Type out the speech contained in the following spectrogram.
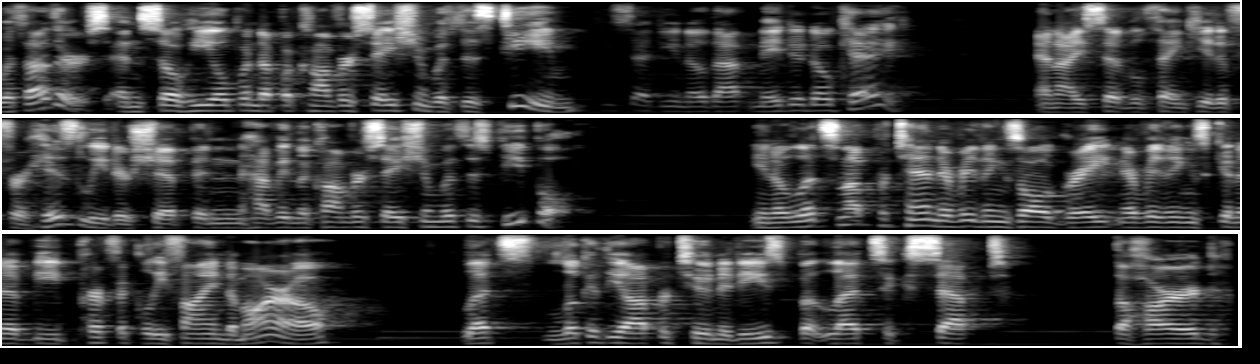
with others. And so he opened up a conversation with his team. He said, you know, that made it okay. And I said, well, thank you to, for his leadership in having the conversation with his people. You know, let's not pretend everything's all great and everything's going to be perfectly fine tomorrow. Let's look at the opportunities, but let's accept the hard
